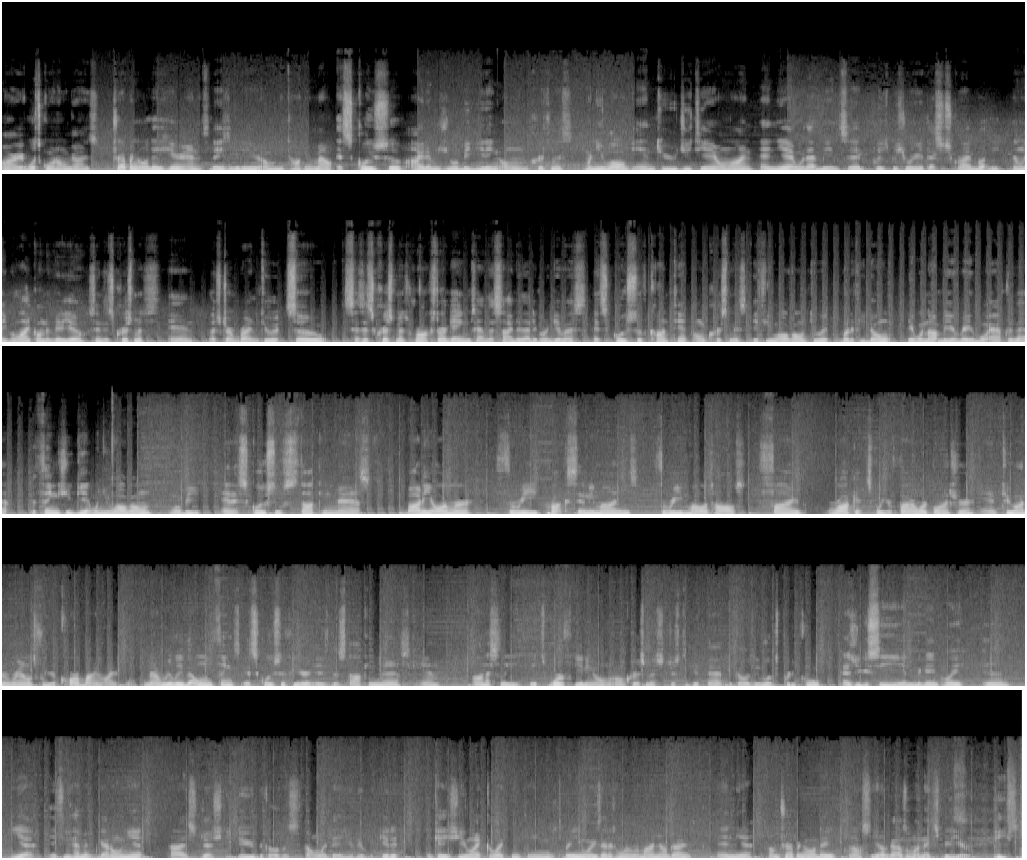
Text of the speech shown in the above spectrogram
Alright, what's going on guys? Trapping All Day here and in today's video I'm going to be talking about exclusive items you will be getting on Christmas when you log into GTA Online. And yeah, with that being said, please be sure to hit that subscribe button and leave a like on the video since it's Christmas. And let's jump right into it. So, since it's Christmas, Rockstar Games have decided that they're going to give us exclusive content on Christmas if you log on to it. But if you don't, it will not be available after that. The things you get when you log on will be an exclusive stocking mask, body armor, 3 proximity mines, 3 molotovs, 5 rockets for your firework launcher, and 200 rounds for your carbine rifle. Now really the only thing exclusive here is the stocking mask and honestly it's worth getting on on Christmas just to get that because it looks pretty cool as you can see in the gameplay and yeah if you haven't got on yet I suggest you do because it's the only day you'll be able to get it in case you like collecting things. But anyways, I just want to remind y'all guys. And yeah, I'm trapping all day and I'll see y'all guys on my next video. Peace.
